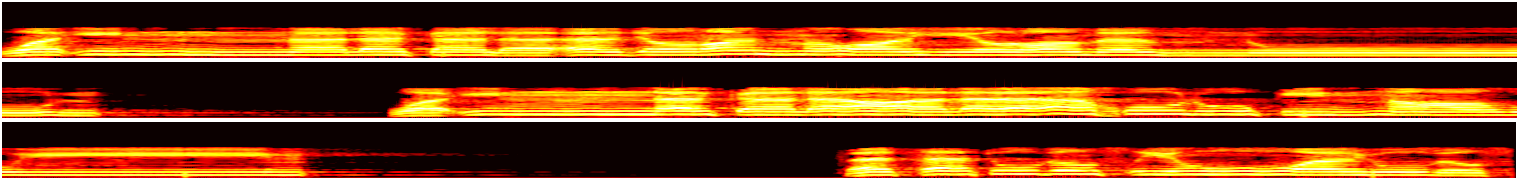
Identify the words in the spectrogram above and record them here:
وَإِنَّ لَكَ لَأَجْرًا غَيْرَ مَمْنُونٍ وَإِنَّكَ لَعَلَى خُلُقٍ عَظِيمٍ فَسَتُبْصِرُ وَيُبْصِرُونَ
